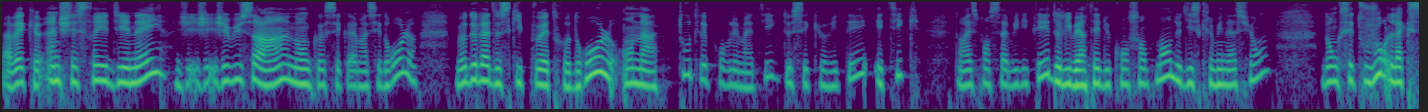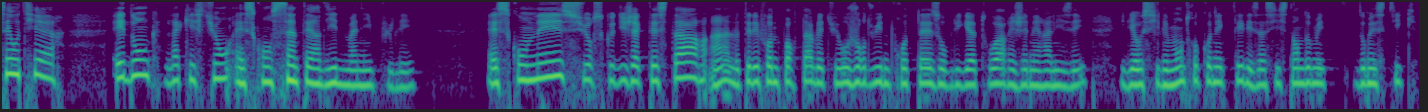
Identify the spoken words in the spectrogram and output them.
avec Ancestry DNA. J'ai vu ça, hein, donc c'est quand même assez drôle. Mais au-delà de ce qui peut être drôle, on a toutes les problématiques de sécurité, éthique, de responsabilité, de liberté du consentement, de discrimination. Donc c'est toujours l'accès aux tiers. Et donc, la question, est-ce qu'on s'interdit de manipuler? Est-ce qu'on est sur ce que dit Jacques Testard hein, Le téléphone portable est aujourd'hui une prothèse obligatoire et généralisée. Il y a aussi les montres connectées, les assistants domestiques.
